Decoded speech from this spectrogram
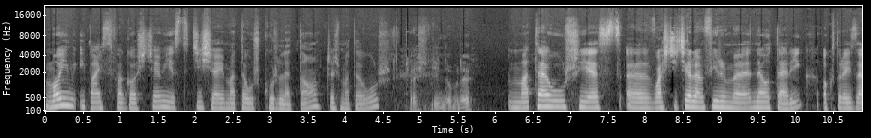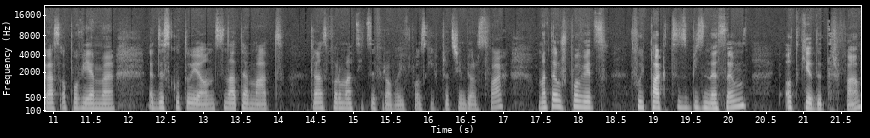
Moim i Państwa gościem jest dzisiaj Mateusz Kurleto. Cześć Mateusz. Cześć, dzień dobry. Mateusz jest e, właścicielem firmy Neoterik, o której zaraz opowiemy, dyskutując na temat transformacji cyfrowej w polskich przedsiębiorstwach. Mateusz, powiedz, Twój pakt z biznesem od kiedy trwa?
